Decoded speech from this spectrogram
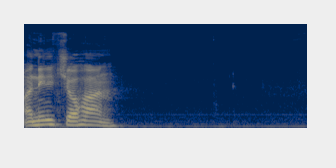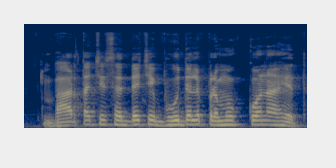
अनिल चौहान भारताचे सध्याचे भूदल प्रमुख कोण आहेत?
